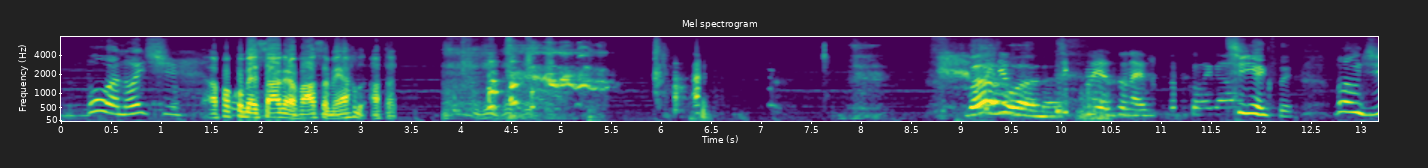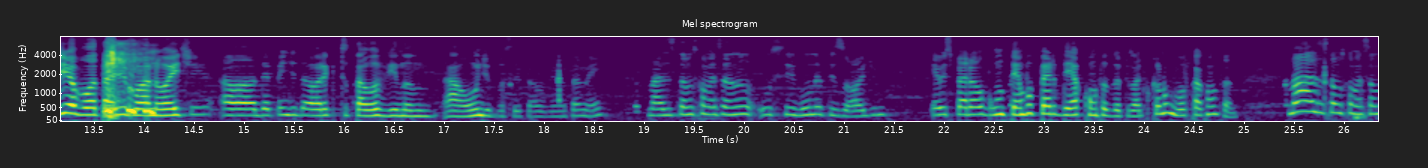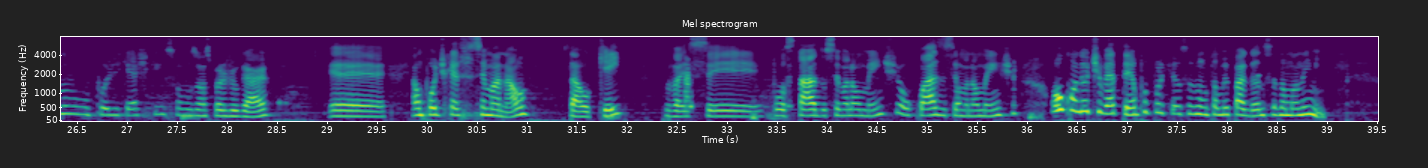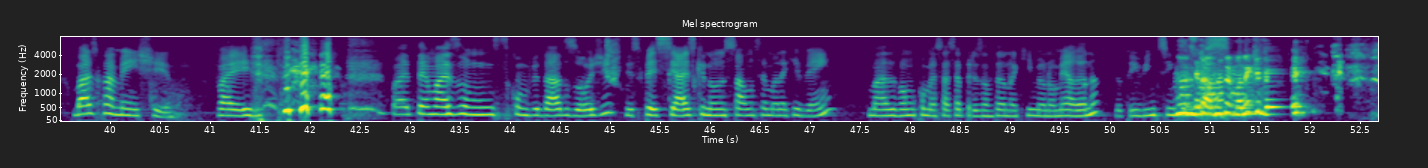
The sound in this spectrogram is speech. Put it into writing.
Boa noite. Ah, pra começar a gravar essa merda? Ah, tá. Vamos, Ana! Mesmo, né? Ficou legal. Tinha que ser. Bom dia, boa tarde, boa noite. Ah, depende da hora que tu tá ouvindo, aonde você está ouvindo também. Mas estamos começando o segundo episódio. Eu espero algum tempo perder a conta dos episódios, porque eu não vou ficar contando. Mas estamos começando o podcast Quem Somos Nós para Julgar. É, é um podcast semanal, tá ok? Vai ser postado semanalmente, ou quase semanalmente, ou quando eu tiver tempo, porque vocês não estão me pagando, vocês não mandam em mim. Basicamente, vai, vai ter mais uns convidados hoje, especiais que não estavam semana que vem. Mas vamos começar se apresentando aqui. Meu nome é Ana, eu tenho 25 Não anos. estamos semana que vem.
